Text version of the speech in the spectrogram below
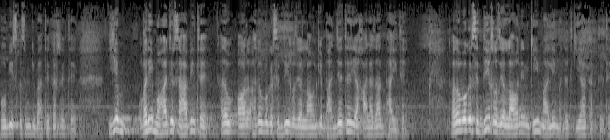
وہ بھی اس قسم کی باتیں کر رہے تھے۔ یہ غریب مہاجر صحابی تھے اور حضرت بکر صدیق رضی اللہ عنہ کے بھانجے تھے یا خالہ بھائی تھے۔ تو حضرت بکر صدیق رضی اللہ عنہ ان کی مالی مدد کیا کرتے تھے۔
